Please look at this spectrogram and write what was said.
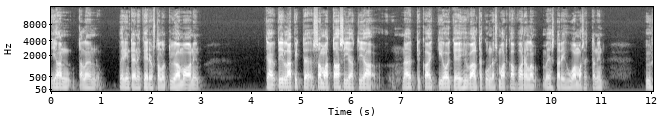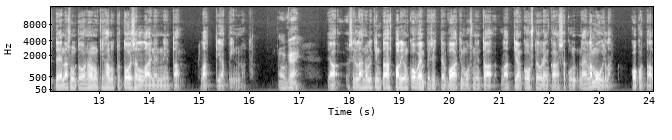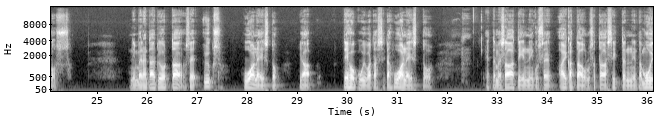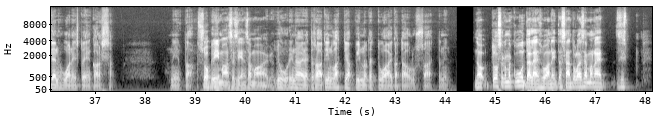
ihan tällainen perinteinen kerrostalotyömaa, niin käytiin läpi samat asiat ja näytti kaikki oikein hyvältä, kunnes matkan varrella mestari huomasi, että niin yhteen asuntoon onkin haluttu toisenlainen niin ta, lattiapinnot. Okei. Okay. Ja sillähän olikin taas paljon kovempi sitten vaatimus niin ta, lattian kosteuden kanssa kuin näillä muilla koko talossa. Niin meidän täytyy ottaa se yksi huoneisto ja tehokuivata sitä huoneistoa, että me saatiin niin kuin se aikataulussa taas sitten niitä muiden huoneistojen kanssa. Niin ta, Sopimaan se siihen samaan aikaan. Juuri näin, että saatiin lattia pinnotettua aikataulussa. Että niin. No tuossa kun mä kuuntelen sua, niin tässä tulee semmoinen, että siis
